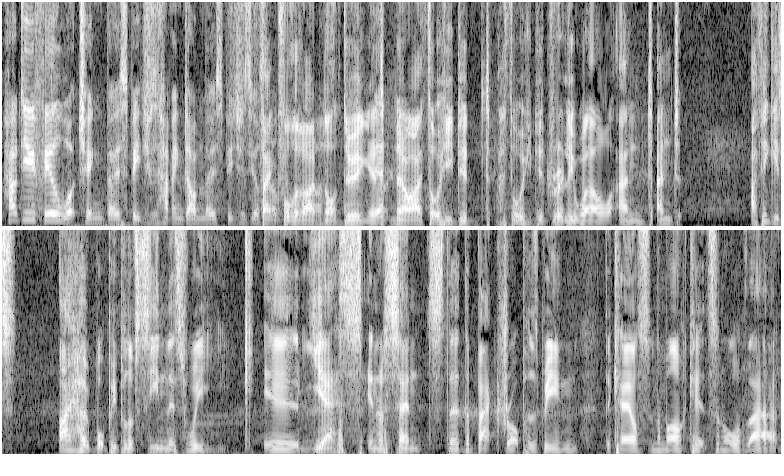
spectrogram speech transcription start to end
How do you feel watching those speeches, having done those speeches yourself? Thankful that I'm not doing it. Yeah. No, I thought he did. I thought he did really well, and and I think it's. I hope what people have seen this week is yes, in a sense, that the backdrop has been the chaos in the markets and all of that,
